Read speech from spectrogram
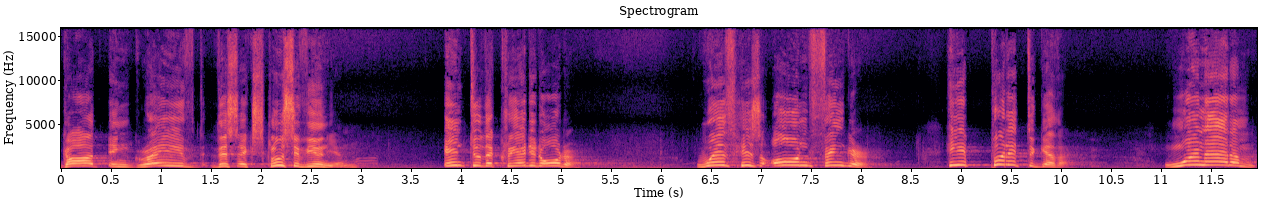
God engraved this exclusive union into the created order with his own finger. He put it together. One Adam,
